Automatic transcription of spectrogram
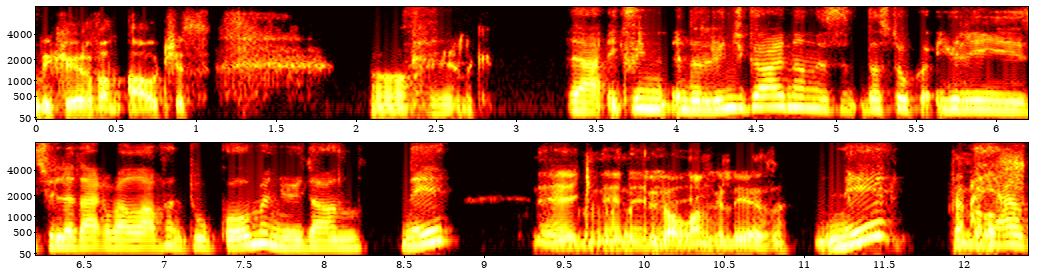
de geur van oudjes. Oh, heerlijk. Ja, ik vind in de lunchgarden, is, dat is toch... Jullie zullen daar wel af en toe komen nu dan. Nee? nee, ik, nee, nee, Het is nee. al lang geleden. Nee? Ik ben er Ah, ja, als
